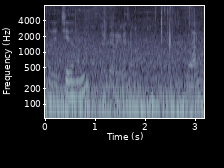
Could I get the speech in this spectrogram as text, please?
Estaría chido, ¿no? Y de regreso, ¿no? Lo damos.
